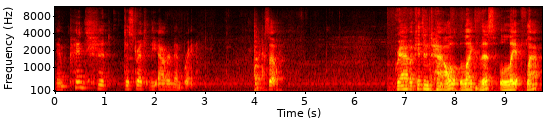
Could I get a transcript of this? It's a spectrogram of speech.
And pinch it to stretch the outer membrane. Like so. Grab a kitchen towel like this, lay it flat,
